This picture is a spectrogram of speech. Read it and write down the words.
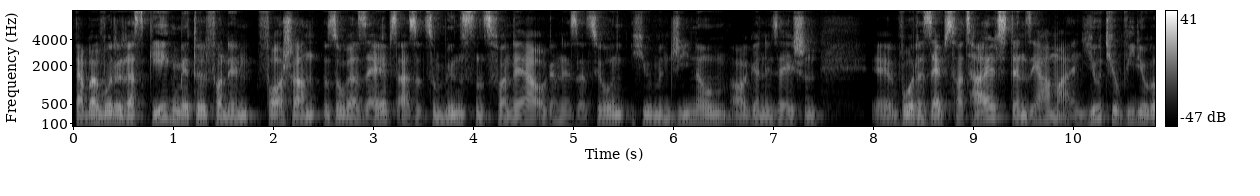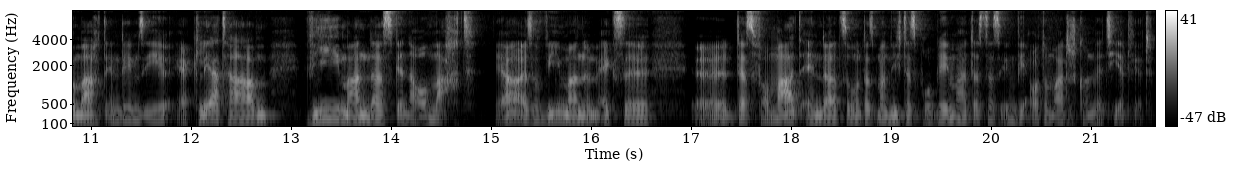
Dabei wurde das Gegenmittel von den Forschern sogar selbst, also zumindest von der Organisation Human Genome Organization, äh, wurde selbst verteilt, denn sie haben ein YouTube-Video gemacht, in dem sie erklärt haben, wie man das genau macht. Ja, also wie man im Excel äh, das Format ändert, so dass man nicht das Problem hat, dass das irgendwie automatisch konvertiert wird.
